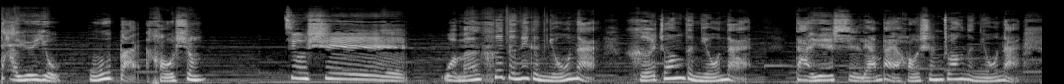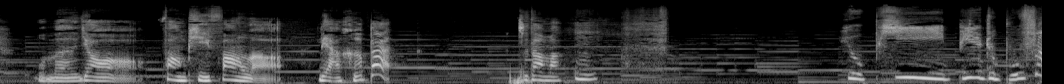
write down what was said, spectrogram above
大约有五百毫升，就是我们喝的那个牛奶盒装的牛奶，大约是两百毫升装的牛奶，我们要放屁放了两盒半。知道吗？嗯，有屁憋着不放，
